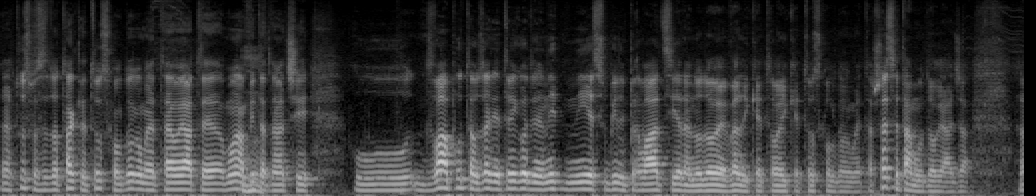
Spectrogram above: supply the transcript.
E, Tu smo se dotakli turskog nogometa, evo ja te moram Mhm. pitati, znači, u dva puta u zadnje tri godine ni- nije su bili prvaci jedan od ove velike trojke turskog nogometa. Šta se tamo događa? E,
